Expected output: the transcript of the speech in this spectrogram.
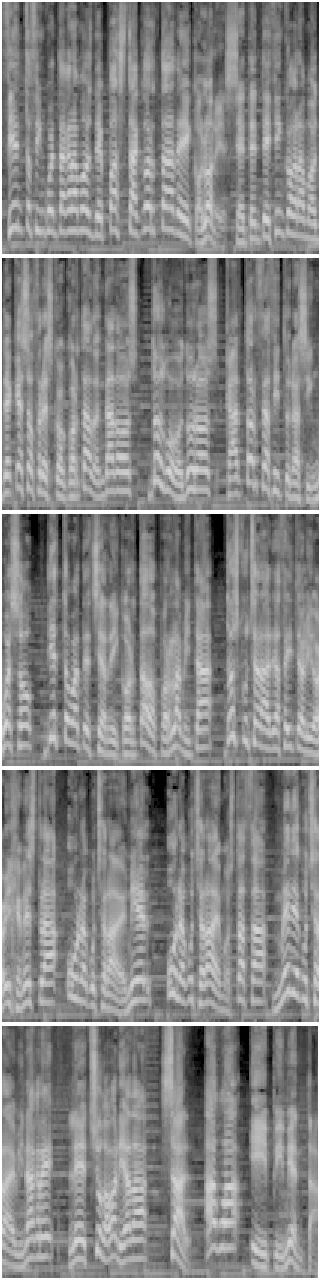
150 gramos de pasta corta de colores, 75 gramos de queso fresco cortado en dados, 2 huevos duros, 14 aceitunas sin hueso, 10 tomates cherry cortados por la mitad, 2 cucharadas de aceite de oliva virgen extra, una cucharada de miel, una cucharada de mostaza, media cucharada de vinagre, lechuga variada, sal, agua y pimienta.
